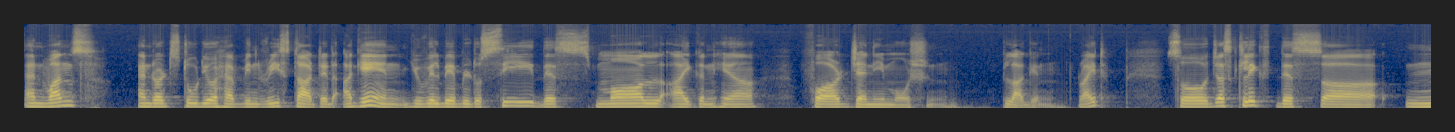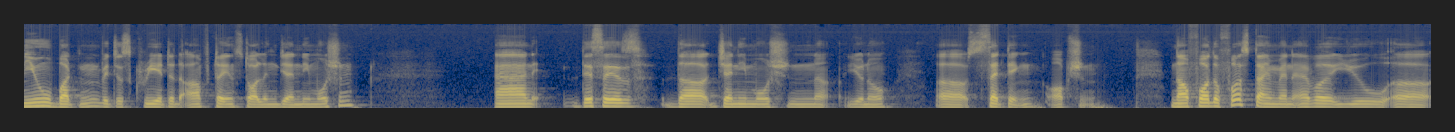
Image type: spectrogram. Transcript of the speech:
And once Android Studio have been restarted again you will be able to see this small icon here for Genymotion plugin right so just click this uh, new button which is created after installing Genymotion and this is the Genymotion you know uh, setting option. Now for the first time whenever you uh,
